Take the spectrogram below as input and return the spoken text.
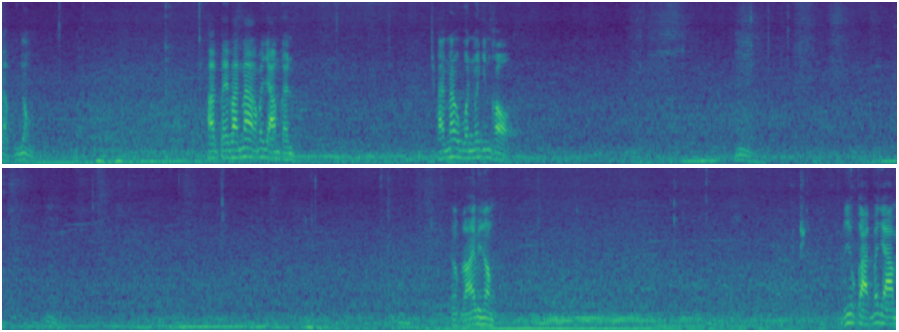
ครับพี่องผ่านไปผ่านมากก็มายามกันผ่านมากอุบลมากินข้าว กับร้ายพี่น้องมีโอกาสมายาม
